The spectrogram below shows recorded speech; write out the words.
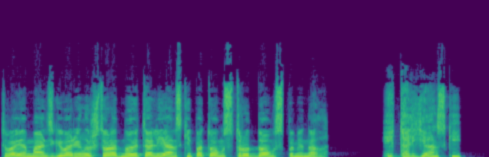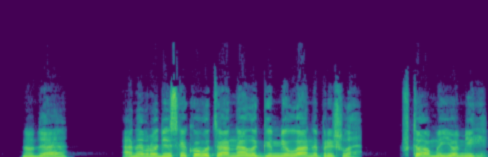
Твоя мать говорила, что родной итальянский потом с трудом вспоминала. Итальянский? Ну да. Она вроде из какого-то аналога Милана пришла. В том ее мире.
